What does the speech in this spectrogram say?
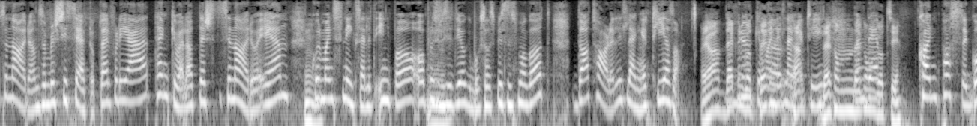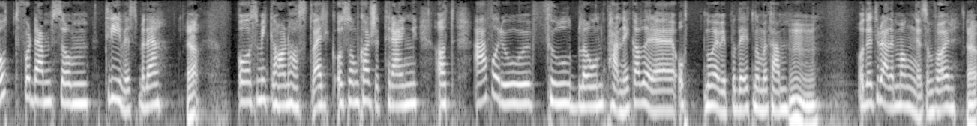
scenarioene som ble skissert opp der. fordi jeg tenker vel at det er scenario én, Mm. hvor man sniker seg litt innpå og plutselig sitter i joggebuksa og spiser smågodt, da tar det litt lengre tid, altså. Ja, Da det bruker det man litt lengre tid. det kan, det Men kan man godt si. kan passe godt for dem som trives med det. Ja. Og som ikke har noe hastverk, og som kanskje trenger at Jeg får jo full blown panic av dere åtte Nå er vi på date nummer fem. Mm. Og det tror jeg det er mange som får. Ja.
